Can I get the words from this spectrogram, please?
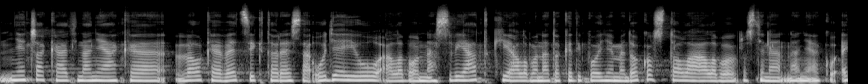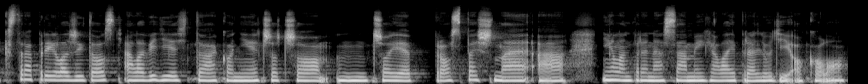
nečakať na nejaké veľké veci, ktoré sa udejú, alebo na sviatky, alebo na to, kedy pôjdeme do kostola, alebo proste na, na nejakú extra príležitosť, ale vidieť to ako niečo, čo, čo je prospešné a nielen pre nás samých, ale aj pre ľudí okolo.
